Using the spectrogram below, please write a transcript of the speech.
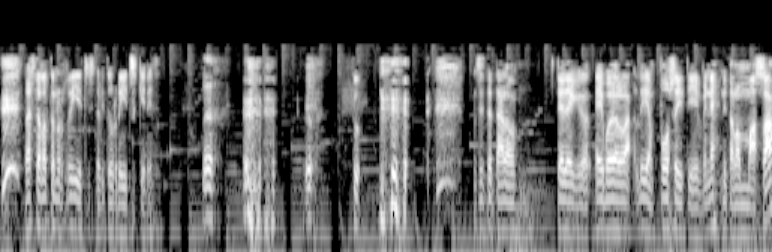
tai sitten aloittanut Reachista, vitu Reach-kidit. sitten täällä on, tietenkin ei voi olla liian positiivinen, niin täällä on Masa.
